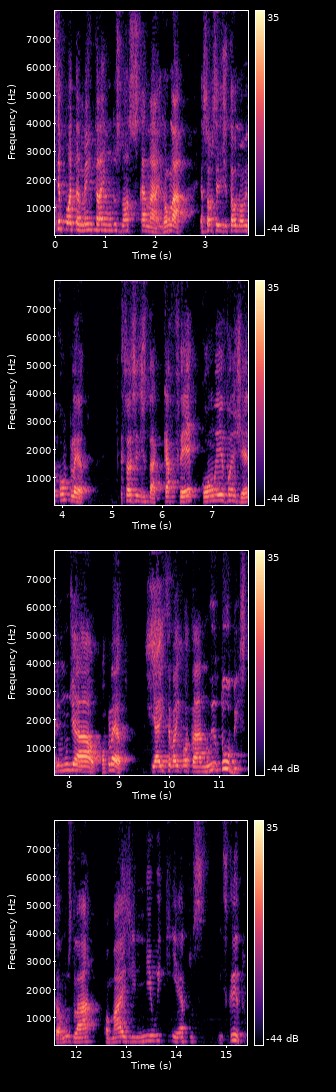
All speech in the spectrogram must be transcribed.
você pode também entrar em um dos nossos canais. Vamos lá. É só você digitar o nome completo. É só você digitar Café com Evangelho Mundial, completo. E aí você vai encontrar no YouTube. Estamos lá com mais de 1.500 inscritos.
